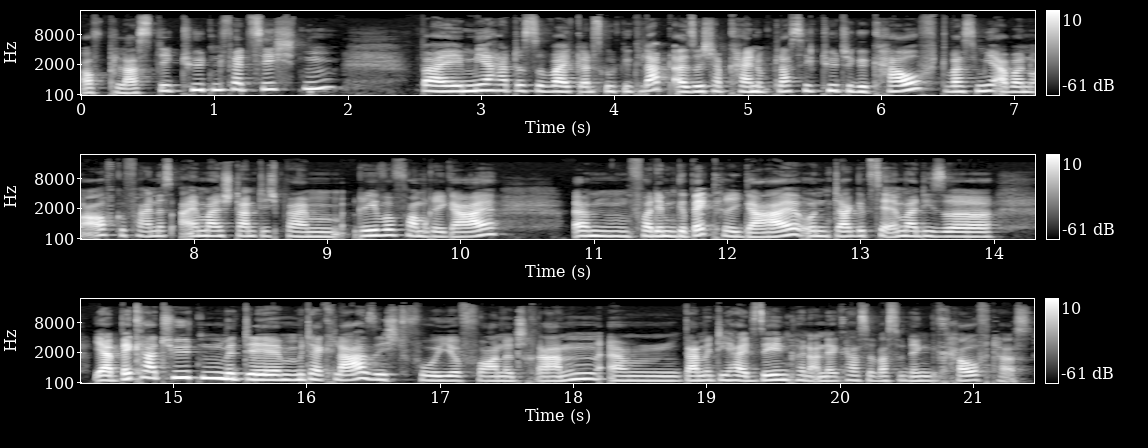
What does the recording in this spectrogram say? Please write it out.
auf Plastiktüten verzichten. Bei mir hat es soweit ganz gut geklappt. Also ich habe keine Plastiktüte gekauft, was mir aber nur aufgefallen ist. Einmal stand ich beim Rewe vom Regal ähm, vor dem Gebäckregal und da gibt es ja immer diese ja, Bäckertüten mit, dem, mit der Klarsichtfolie vorne dran, ähm, damit die halt sehen können an der Kasse, was du denn gekauft hast.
